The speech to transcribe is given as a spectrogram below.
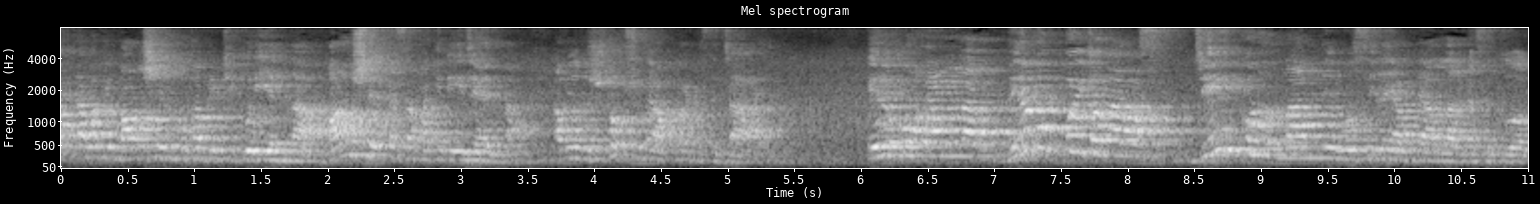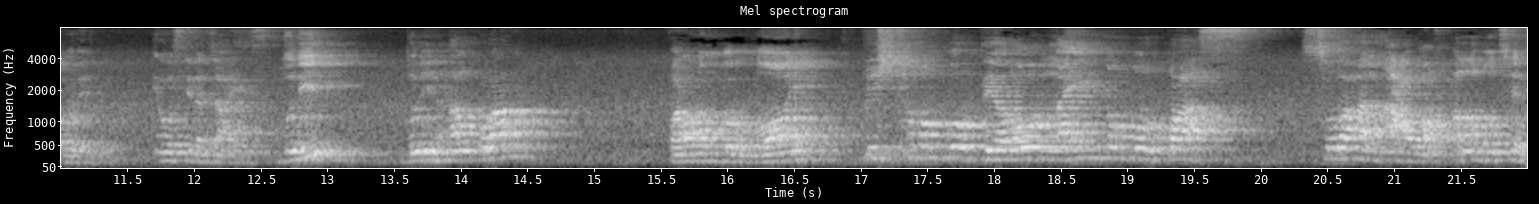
আপনি আমাকে মানুষের মুখাপেক্ষী করিয়েন না, মানুষের কাছে আমাকে নিয়ে যান না। আমি যেন সবসময় আপনার কাছে যাই এরকম আল্লাহ নিরানব্বইটা নাম আছে যে কোনো নাম নিয়ে ওসিলায় আপনি আল্লাহর কাছে দোয়া করেন। এই ওসিলা জায়েজ। দলিল? দলিল আল কোরআন পারা নম্বর নয়, পৃষ্ঠা নম্বর তেরো, লাইন নম্বর পাঁচ, সোরা আল আওয়াফ আল্লাহ বলছেন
